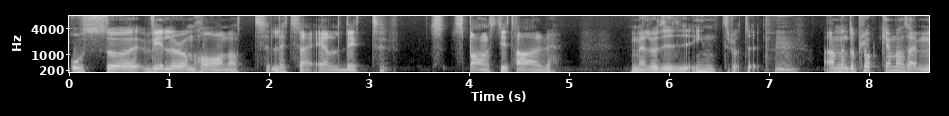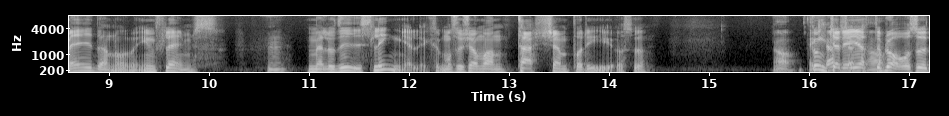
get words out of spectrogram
Och så ville de ha något lite så här eldigt spanskt gitarr melodiintro typ. Ja men då plockar man så här Maiden och In Flames melodislingor liksom. Och så kör man tashen på det och så Ja, funkar det jättebra. Och så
